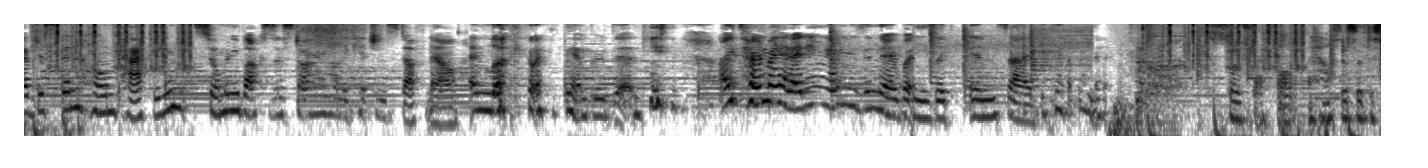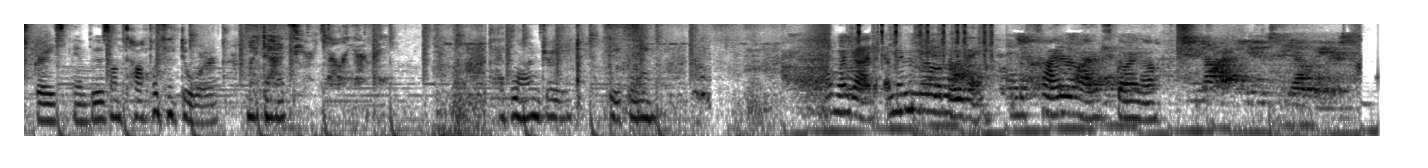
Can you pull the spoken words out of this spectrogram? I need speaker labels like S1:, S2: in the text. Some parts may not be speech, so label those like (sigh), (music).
S1: I've just been home packing so many boxes of starting on the kitchen stuff now. And look (laughs) what Bamboo did. (laughs) I turned my head, I didn't even know he was in there, but he's like inside the (laughs) cabinet. So stressful. My house is a disgrace. Bamboo's on top of the door. My dad's here yelling at me. I have laundry, beeping. Oh my God, I'm in the middle of moving and the fire alarm is going off.
S2: Do not use the elevators.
